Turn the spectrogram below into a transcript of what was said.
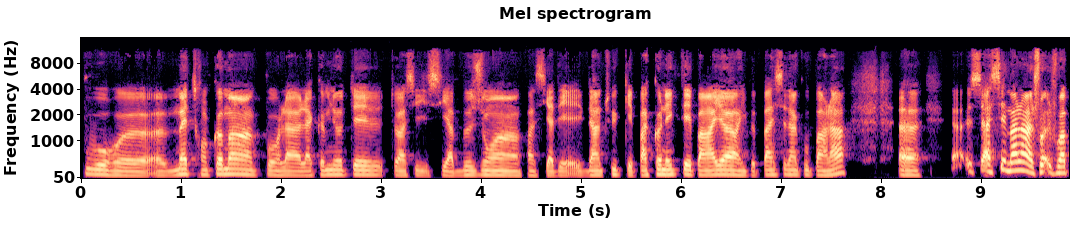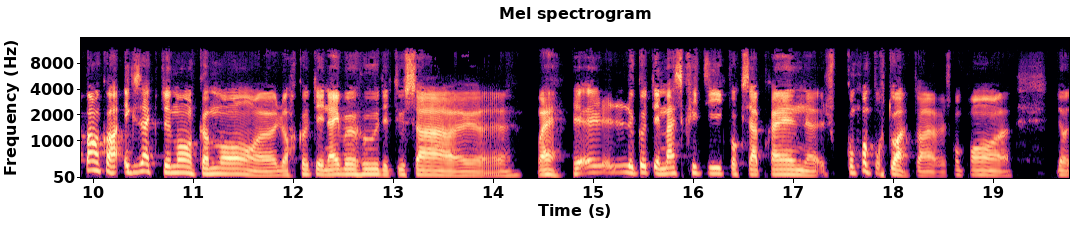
pour euh, mettre en commun pour la, communauté, s'il y a besoin, enfin s'il y a d'un truc qui n'est pas connecté par ailleurs, il peut passer d'un coup par là. Euh, c'est assez malin. Je ne vois, pas encore exactement comment leur côté neighborhood et tout ça, ouais, le côté masse critique pour que ça prenne. Je comprends pour toi, toi je comprends dans,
